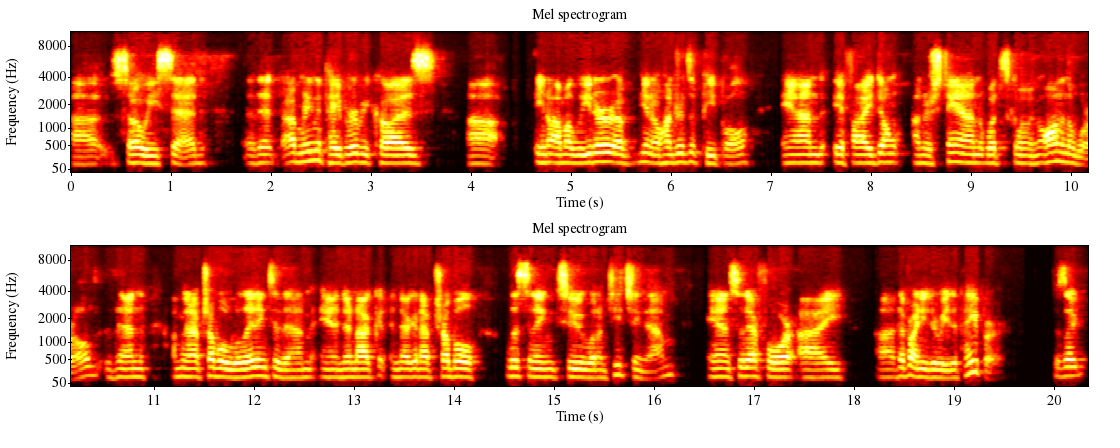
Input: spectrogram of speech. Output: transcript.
Uh, so he said that I'm reading the paper because, uh, you know, I'm a leader of you know hundreds of people, and if I don't understand what's going on in the world, then I'm going to have trouble relating to them, and they're not, and they're going to have trouble listening to what I'm teaching them and so therefore I uh, therefore I need to read the paper. It's like,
